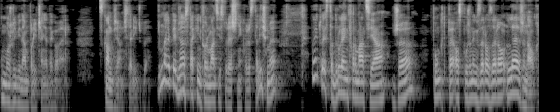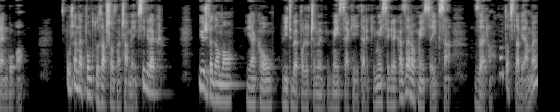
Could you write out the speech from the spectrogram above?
umożliwi nam policzenie tego R. Skąd wziąć te liczby? No najlepiej wziąć z takiej informacji, z której jeszcze nie korzystaliśmy. No i tu jest ta druga informacja, że punkt P o współrzędnych 00 leży na okręgu O. Współrzędne punktu zawsze oznaczamy XY już wiadomo, jaką liczbę pożyczymy w miejsce jakiej literki. Miejsce Y 0, w miejsce X 0. No to wstawiamy.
